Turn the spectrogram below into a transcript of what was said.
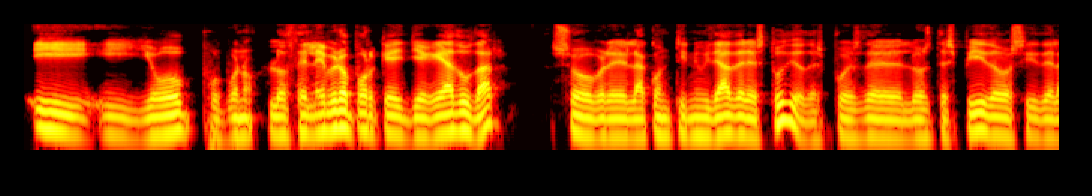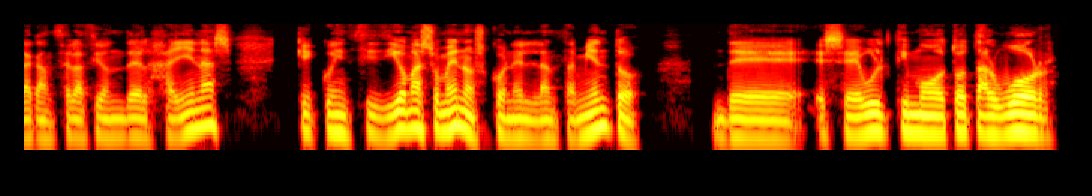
Y, yo, pues bueno, lo celebro porque llegué a dudar sobre la continuidad del estudio después de los despidos y de la cancelación del Hyenas, que coincidió más o menos con el lanzamiento de ese último Total War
